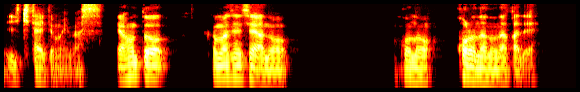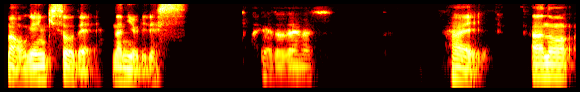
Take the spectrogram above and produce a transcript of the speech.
いきたいと思います。いや、本当福間先生、あの、このコロナの中で、まあお元気そうで何よりです。ありがとうございます。はい。あの、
